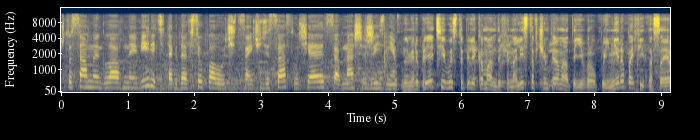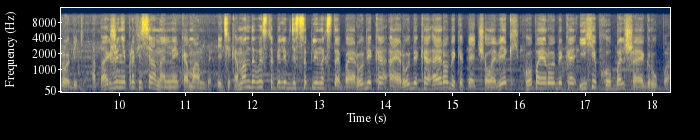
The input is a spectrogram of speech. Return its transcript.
что самое главное – верить, и тогда все получится, и чудеса случаются в нашей жизни. На мероприятии выступили команды финалистов чемпионата Европы и мира по фитнес-аэробике, а также непрофессиональные команды. Эти команды выступили в дисциплинах степ-аэробика, аэробика, аэробика 5 человек, хип-хоп-аэробика и хип-хоп большая группа.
